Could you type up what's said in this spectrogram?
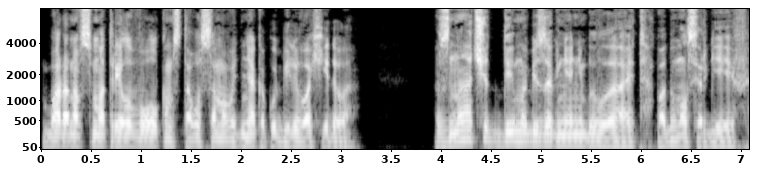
Баранов смотрел волком с того самого дня, как убили Вахидова. «Значит, дыма без огня не бывает», — подумал Сергеев.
